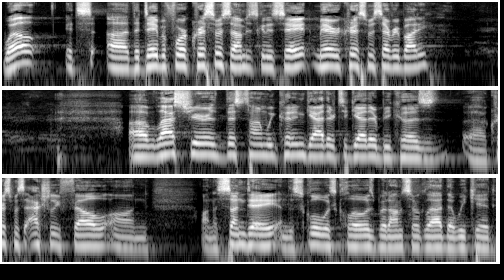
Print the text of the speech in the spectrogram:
Well, it's uh, the day before Christmas, so I'm just going to say it. Merry Christmas, everybody. Uh, last year, this time, we couldn't gather together because uh, Christmas actually fell on, on a Sunday and the school was closed, but I'm so glad that we could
